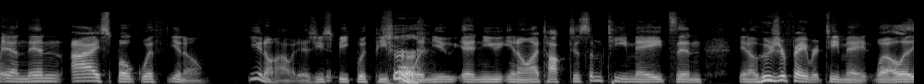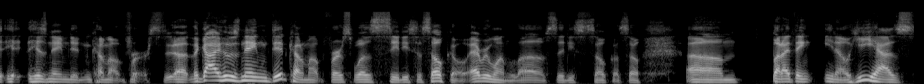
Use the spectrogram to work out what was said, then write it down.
and then I spoke with, you know, you know how it is. You speak with people Sure. and you and you, you know, I talked to some teammates and, you know, who's your favorite teammate? Well, it, his name didn't come up first. Uh, the guy whose name did come up first was Sidy Cissoko. Everyone loves Sidy Cissoko. So, um, but I think, you know, he has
